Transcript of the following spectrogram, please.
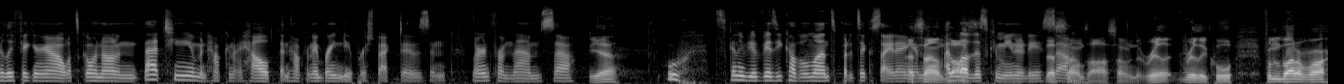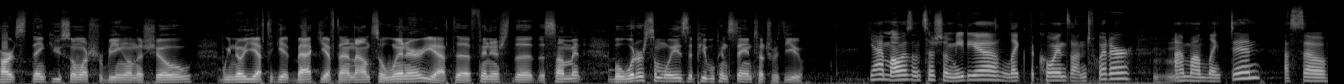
really figuring out what's going on in that team and how can I help and how can I bring new perspectives and learn from them. So, Yeah. whew, it's going to be a busy couple of months, but it's exciting. That and sounds I love this community. That so. sounds awesome. Really, really cool. From the bottom of our hearts, thank you so much for being on the show. We know you have to get back. You have to announce a winner. You have to finish the, the summit. But what are some ways that people can stay in touch with you? Yeah, I'm always on social media, like the coins on Twitter. Mm-hmm. I'm on LinkedIn. So,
